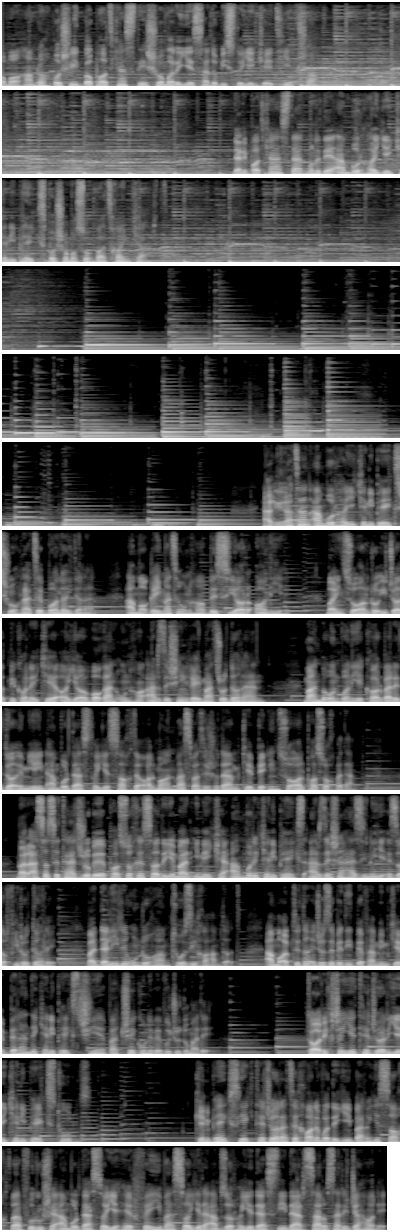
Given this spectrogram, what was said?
با ما همراه باشید با پادکست شماره 121 تیف شاه. در این پادکست در مورد انبورهای کنی پیکس با شما صحبت خواهیم کرد. حقیقتا انبورهای کنیپکس شهرت بالایی دارند اما قیمت اونها بسیار عالیه و این سوال رو ایجاد می‌کنه که آیا واقعا اونها ارزش این قیمت رو دارن؟ من به عنوان یک کاربر دائمی این انبور دست های ساخت آلمان وسوسه شدم که به این سوال پاسخ بدم. بر اساس تجربه پاسخ ساده من اینه که انبار کنیپکس ارزش هزینه اضافی رو داره و دلیل اون رو هم توضیح خواهم داد. اما ابتدا اجازه بدید بفهمیم که برند کنیپکس چیه و چگونه به وجود اومده. تاریخچه تجاری کنیپکس تولز کنیپکس یک تجارت خانوادگی برای ساخت و فروش انبردستای حرفه‌ای و سایر ابزارهای دستی در سراسر جهانه.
